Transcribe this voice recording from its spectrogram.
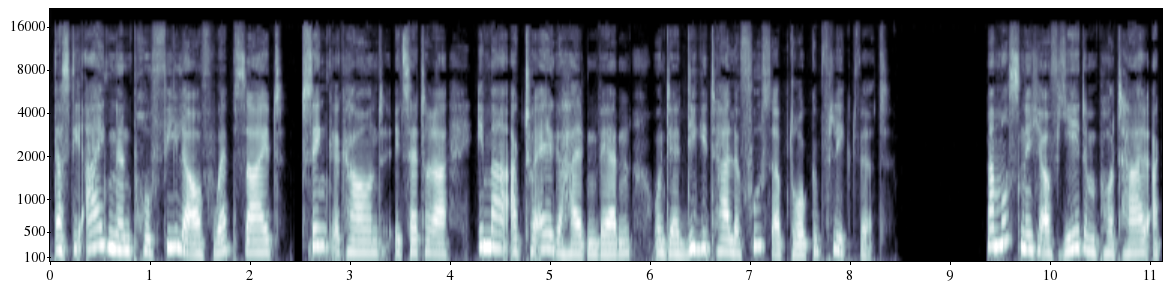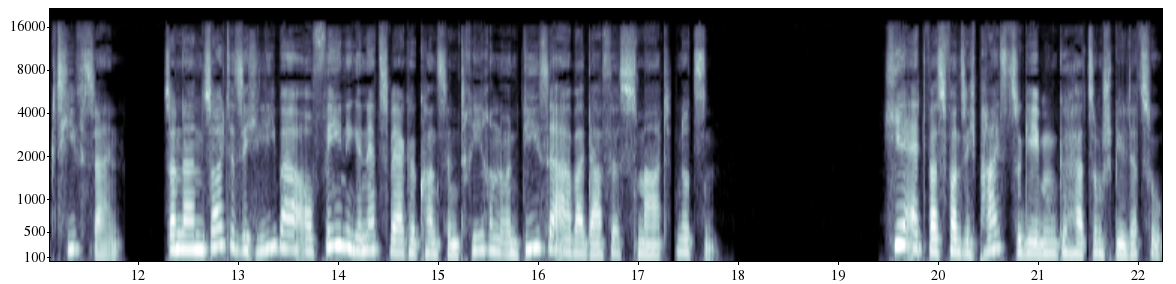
dass die eigenen Profile auf Website, Xing-Account etc. immer aktuell gehalten werden und der digitale Fußabdruck gepflegt wird. Man muss nicht auf jedem Portal aktiv sein, sondern sollte sich lieber auf wenige Netzwerke konzentrieren und diese aber dafür smart nutzen. Hier etwas von sich preiszugeben gehört zum Spiel dazu.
